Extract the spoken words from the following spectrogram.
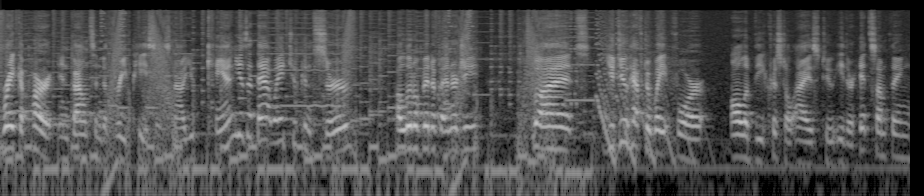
break apart and bounce into three pieces. Now, you can use it that way to conserve a little bit of energy, but you do have to wait for all of the Crystal Eyes to either hit something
